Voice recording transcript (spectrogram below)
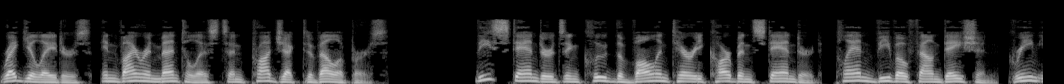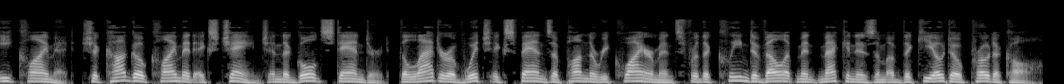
regulators, environmentalists and project developers. These standards include the Voluntary Carbon Standard, Plan Vivo Foundation, Green-e Climate, Chicago Climate Exchange and the Gold Standard, the latter of which expands upon the requirements for the clean development mechanism of the Kyoto Protocol.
